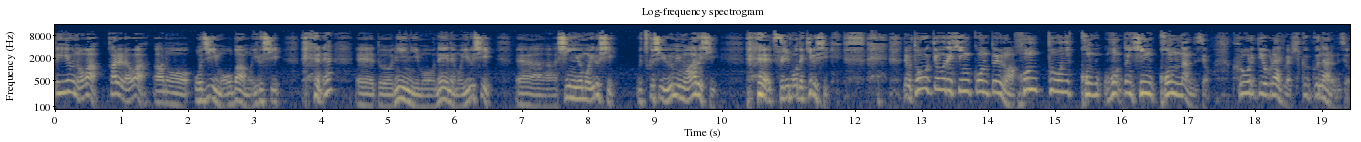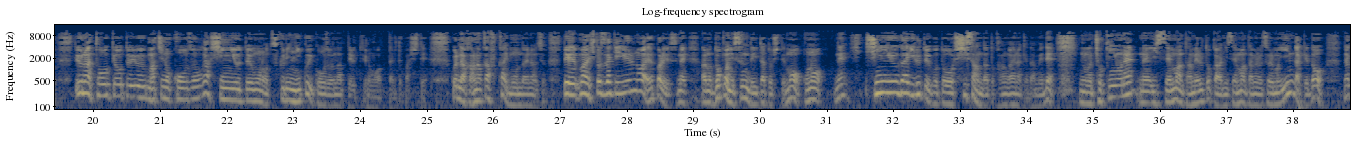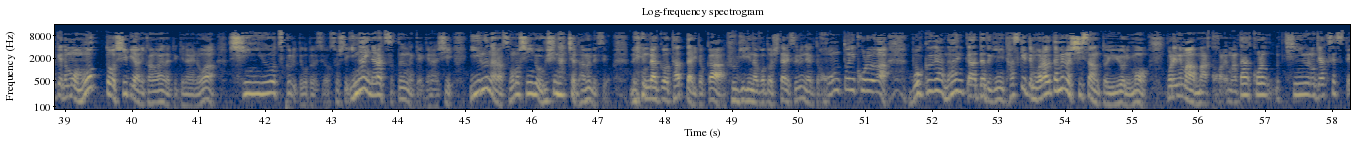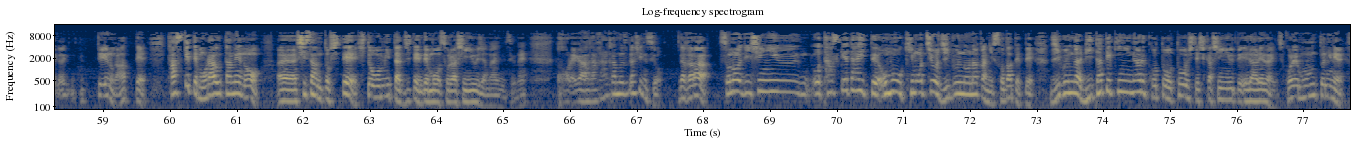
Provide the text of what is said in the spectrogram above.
ていうのは、彼らは、あの、おじいもおばあもいるし、ね、えっ、ー、と、ニーニーもネーネもいるし、え、親友もいるし、美しい海もあるし、釣りもできるし。でも東京で貧困というのは本当に本当に貧困なんですよ。クオリティオブライフが低くなるんですよ。というのは東京という街の構造が親友というものを作りにくい構造になっているっていうのがあったりとかして、これなかなか深い問題なんですよ。で、まあ一つだけ言えるのはやっぱりですね、あの、どこに住んでいたとしても、このね、親友がいるということを資産だと考えなきゃダメで、貯金をね、ね、1000万貯めるとか2000万貯めるそれもいいんだけど、だけどももっとシビアにに考えないといけないのは、親友を作るってことですよ。そしていないなら作んなきゃいけないし、いるならその親友を失っちゃダメですよ。連絡を絶ったりとか、不義理なことをしたりするんじゃなくて、本当にこれは、僕が何かあった時に助けてもらうための資産というよりも、これね、まあまあ、これまた、これ、親友の逆説ってっていうのがあって、助けてもらうための、えー、資産として人を見た時点でもうそれは親友じゃないんですよね。これがなかなか難しいんですよ。だから、その親友を助けたいって思う気持ちを自分の中に育てて、自分が利他的になることを通してしか親友って得られないんです。これ本当にね、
